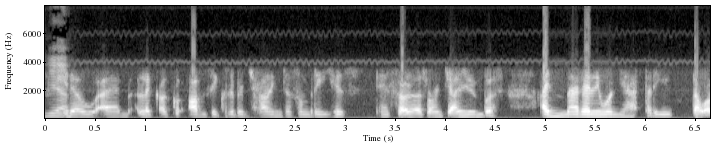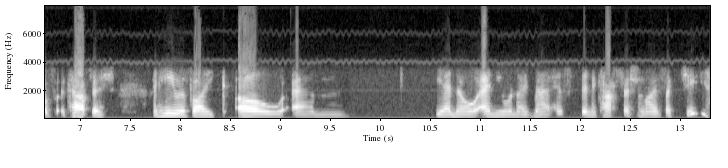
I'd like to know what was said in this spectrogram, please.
Yeah. You know, um, like I obviously could have been chatting to somebody whose his photos weren't genuine, but I hadn't met anyone yet that he that was a catfish. And he was like, Oh, um, yeah, no, anyone I've met has been a catfish. And I was like, Jesus,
